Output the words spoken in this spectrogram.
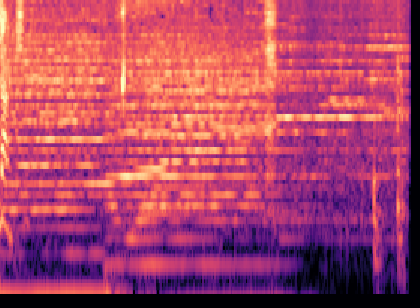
Danke.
